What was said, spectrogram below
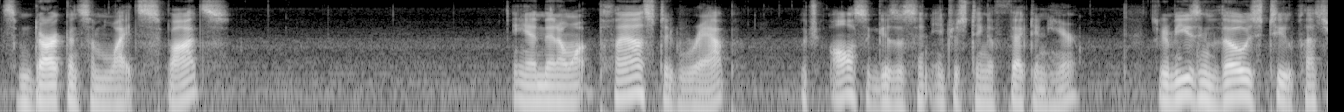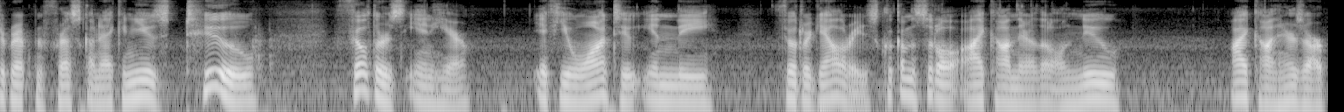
Some dark and some light spots. And then I want plastic wrap, which also gives us an interesting effect in here. So we're going to be using those two, plastic wrap and fresco. And I can use two filters in here if you want to in the filter gallery. Just click on this little icon there, little new icon. Here's our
